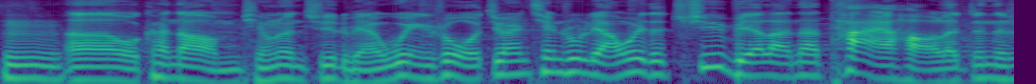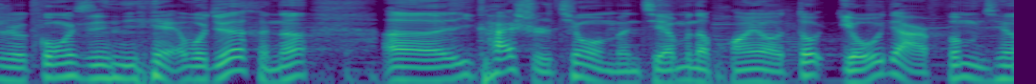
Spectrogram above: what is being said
嗯，呃，我看到我们评论区里边，魏颖说，我居然听出两位的区别了，那太好了，真的是恭喜你。我觉得可能，呃，一开始听我们节目的朋友都有点分不清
